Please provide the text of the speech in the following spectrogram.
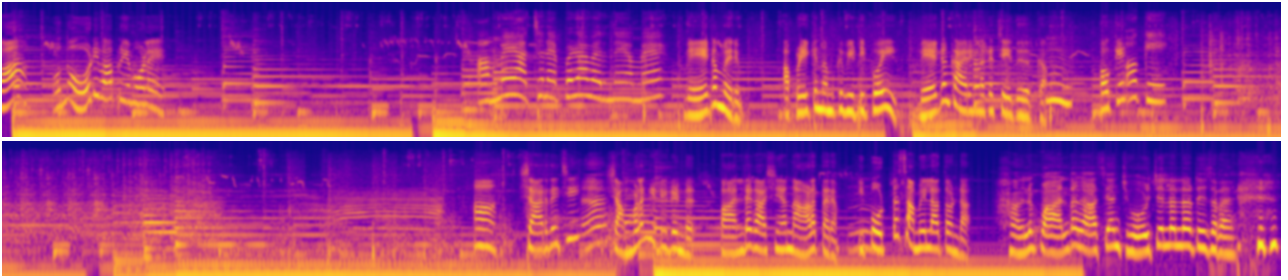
വാ ഒന്ന് ഓടി വാ പ്രിയമോളെ അമ്മേ അച്ഛൻ എപ്പോഴാ വരുന്നേ അമ്മേ? വേഗം വരും. അപ്പോഴേക്കും നമുക്ക് വീട്ടിൽ പോയി വേഗം കാര്യങ്ങളൊക്കെ ചെയ്തു തീർക്കാം. ഓക്കെ? ഓക്കെ. ആ ശാരദച്ചി ശമ്പളം കിട്ടിയിട്ടുണ്ട്. പാലിന്റെ കാശ് ഞാൻ നാളെ തരാം. ഇപ്പൊ ഒട്ടും സമയമില്ലാത്തോണ്ടാ. അതിന് പാലിന്റെ കാശ് ഞാൻ ചോദിച്ചില്ലല്ലോ ടീച്ചറെ.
